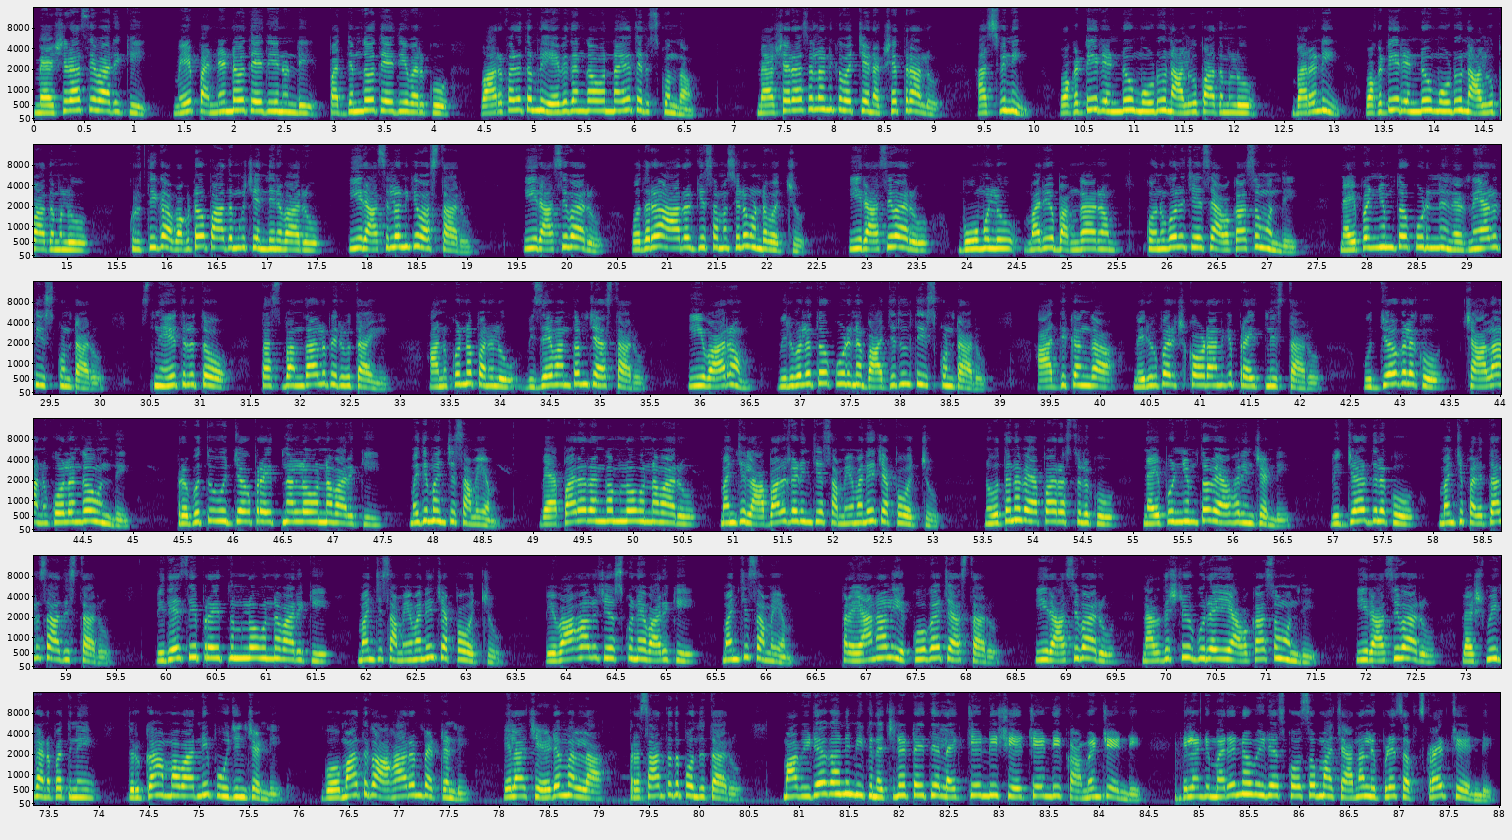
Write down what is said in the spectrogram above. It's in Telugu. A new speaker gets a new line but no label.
మేషరాశి వారికి మే పన్నెండవ తేదీ నుండి పద్దెనిమిదవ తేదీ వరకు వార ఫలితములు ఏ విధంగా ఉన్నాయో తెలుసుకుందాం. మేషరాశిలోనికి వచ్చే నక్షత్రాలు అశ్విని ఒకటి రెండు మూడు నాలుగు పాదములు భరణి ఒకటి రెండు మూడు నాలుగు పాదములు కృతిగా ఒకటో పాదముకు చెందినవారు ఈ రాశిలోనికి వస్తారు. ఈ రాశివారు ఉదర ఆరోగ్య సమస్యలు ఉండవచ్చు. ఈ రాశివారు భూములు మరియు బంగారం కొనుగోలు చేసే అవకాశం ఉంది. నైపుణ్యంతో కూడిన నిర్ణయాలు తీసుకుంటారు. స్నేహితులతో తస్బంధాలు పెరుగుతాయి. అనుకున్న పనులు విజయవంతం చేస్తారు. ఈ వారం విలువలతో కూడిన బాధ్యతలు తీసుకుంటారు. ఆర్థికంగా మెరుగుపరుచుకోవడానికి ప్రయత్నిస్తారు. ఉద్యోగులకు చాలా అనుకూలంగా ఉంది. ప్రభుత్వ ఉద్యోగ ప్రయత్నాల్లో ఉన్నవారికి ఇది మంచి సమయం. వ్యాపార రంగంలో ఉన్నవారు మంచి లాభాలు గడించే సమయమనే చెప్పవచ్చు. నూతన వ్యాపారస్తులకు నైపుణ్యంతో వ్యవహరించండి. విద్యార్థులకు మంచి ఫలితాలు సాధిస్తారు. విదేశీ ప్రయత్నంలో ఉన్న వారికి మంచి సమయమనే చెప్పవచ్చు. వివాహాలు చేసుకునే వారికి మంచి సమయం. ప్రయాణాలు ఎక్కువగా చేస్తారు. ఈ రాశివారు నరదృష్టికి గురయ్యే అవకాశం ఉంది. ఈ రాశివారు లక్ష్మీ గణపతిని దుర్గా అమ్మవారిని పూజించండి. గోమాతకు ఆహారం పెట్టండి. ఇలా చేయడం వల్ల ప్రశాంతత పొందుతారు. మా వీడియో కానీ మీకు నచ్చినట్టయితే లైక్ చేయండి షేర్ చేయండి కామెంట్ చేయండి. ఇలాంటి మరెన్నో వీడియోస్ కోసం మా ఛానల్ ఇప్పుడే సబ్స్క్రైబ్ చేయండి.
